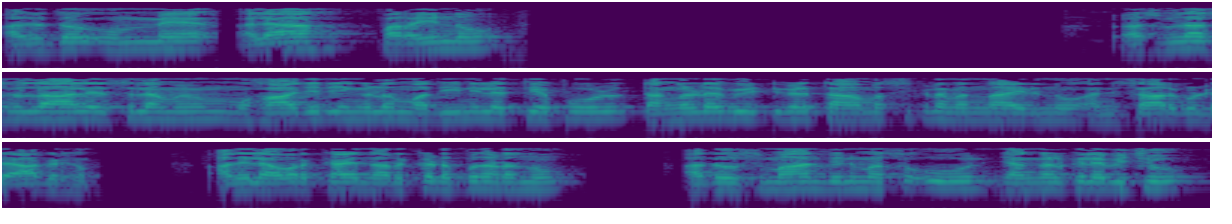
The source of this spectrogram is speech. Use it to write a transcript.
അത് ഉമ്മ അലാഹ് പറയുന്നു റസൂല്ലാ സല്ലാ അലൈഹി സ്വലാമും മുഹാജിരിയങ്ങളും മദീനിലെത്തിയപ്പോൾ തങ്ങളുടെ വീട്ടുകളിൽ താമസിക്കണമെന്നായിരുന്നു അൻസാറുകളുടെ ആഗ്രഹം. അതിൽ അവർക്കായി നറുക്കെടുപ്പ് നടന്നു. അത് ഉസ്മാൻ ബിൻ മസൂൻ ഞങ്ങൾക്ക് ലഭിച്ചു.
